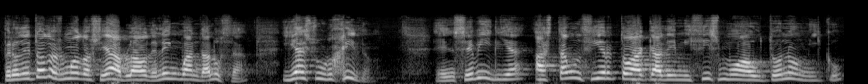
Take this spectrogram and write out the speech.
Pero de todos modos se ha hablado de lengua andaluza y ha surgido en Sevilla hasta un cierto academicismo autonómico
